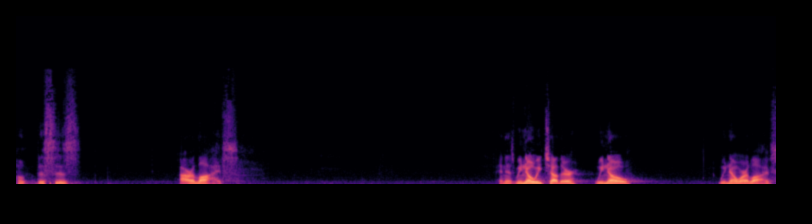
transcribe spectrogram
Well, this is our lives. And as we know each other, we know we know our lives.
